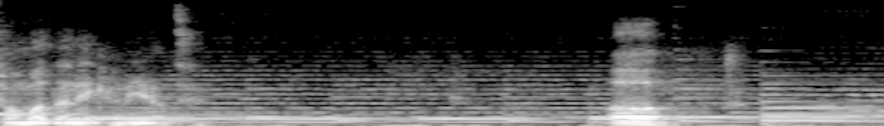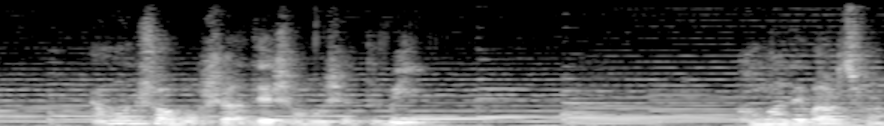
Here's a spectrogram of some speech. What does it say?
সমাধান এখানেই আছে। এমন সমস্যা, যে সমস্যা তুমি ঘুমাতে পারছ না।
